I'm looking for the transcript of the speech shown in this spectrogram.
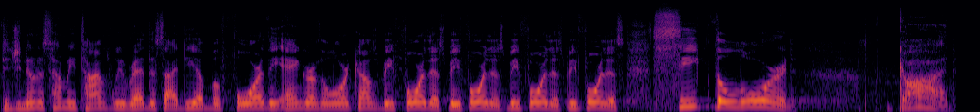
Did you notice how many times we read this idea before the anger of the Lord comes? Before this, before this, before this, before this. Seek the Lord. God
